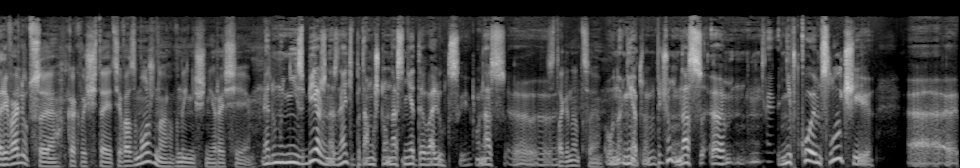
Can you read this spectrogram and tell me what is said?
Революция, как вы считаете, возможна в нынешней России? Я думаю, неизбежно, знаете, потому что у нас нет эволюции. У нас... Э, Стагнация. У, нет, почему? У нас э, ни в коем случае... Э,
